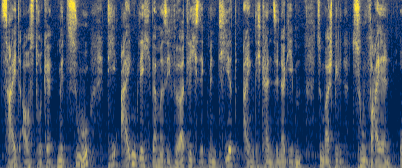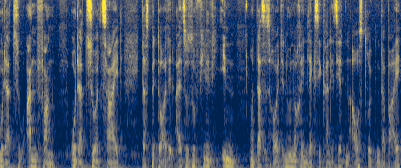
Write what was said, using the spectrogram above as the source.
Zeitausdrücke mit zu, die eigentlich, wenn man sie wörtlich segmentiert, eigentlich keinen Sinn ergeben. Zum Beispiel zuweilen oder zu Anfang oder zur Zeit. Das bedeutet also so viel wie in. Und das ist heute nur noch in lexikalisierten Ausdrücken dabei.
